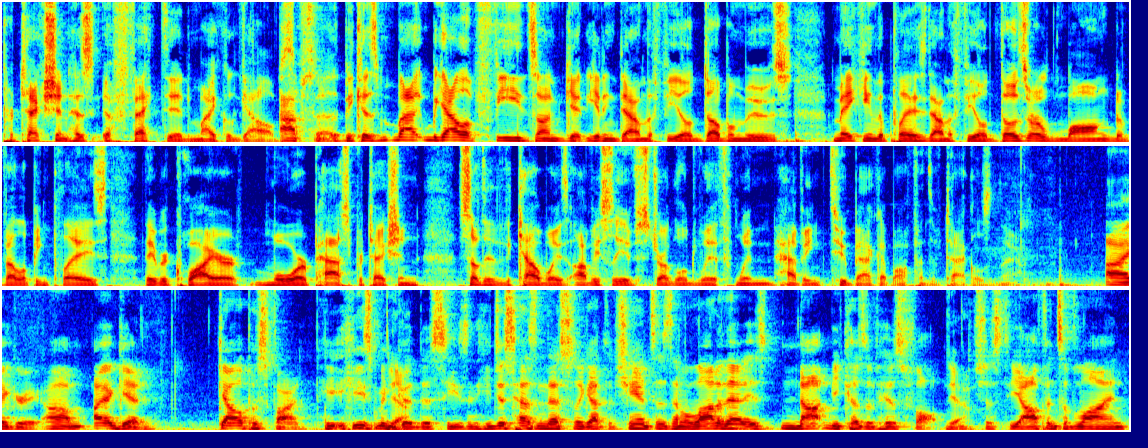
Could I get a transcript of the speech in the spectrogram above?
protection has affected Michael Gallup Absolutely. because Mi- Gallup feeds on get, getting down the field, double moves, making the plays down the field. Those are long developing plays. They require more pass protection. Something that the Cowboys obviously have struggled with when having two backup offensive tackles in there. I agree. Um, I, again, Gallup is fine. He, he's been Yeah. good this season. He just hasn't necessarily got the chances, and a lot of that is not because of his fault. Yeah. It's just the offensive line,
